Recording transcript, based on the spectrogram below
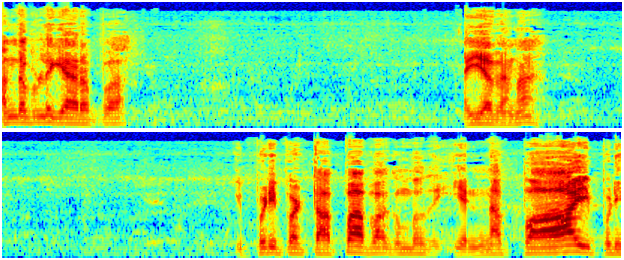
அந்த பிள்ளைக்கு யாரப்பா? ஐயா தானா? இப்படிப்பட்ட அப்பா பார்க்கும்போது என்னப்பா இப்படி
